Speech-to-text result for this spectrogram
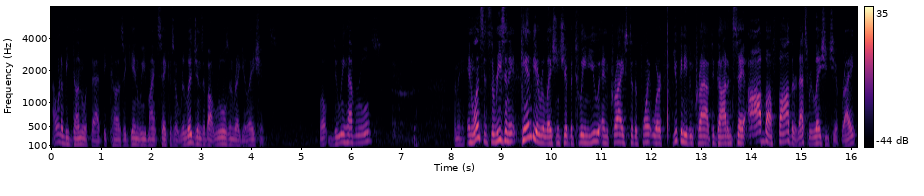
I want to be done with that because, again, we might say, because a religion's about rules and regulations. Well, do we have rules? I mean, in one sense, the reason it can be a relationship between you and Christ to the point where you can even cry out to God and say, Abba, Father. That's relationship, right?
